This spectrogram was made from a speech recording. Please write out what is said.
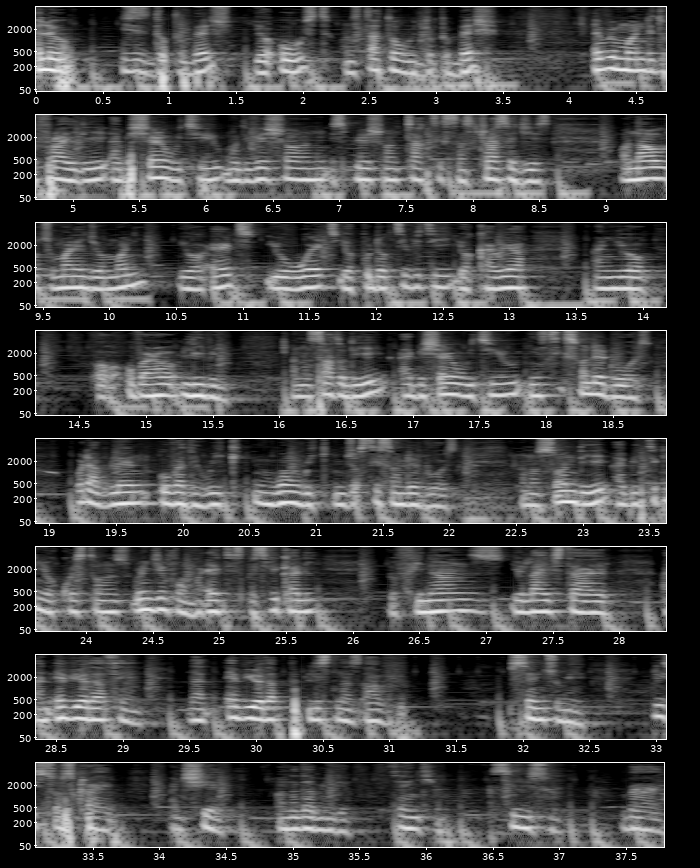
Hello, this is Dr. Besh, your host on Startup with Dr. Besh. Every Monday to Friday, I'll be sharing with you motivation, inspiration, tactics, and strategies on how to manage your money, your health, your wealth, your productivity, your career, and your uh, overall living. And on Saturday, I'll be sharing with you in 600 words what I've learned over the week, in one week, in just 600 words. And on Sunday, I'll be taking your questions ranging from health specifically, your finance, your lifestyle, and every other thing that every other listeners have sent to me. Please subscribe and share on other media. Thank you. See you soon. Bye.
